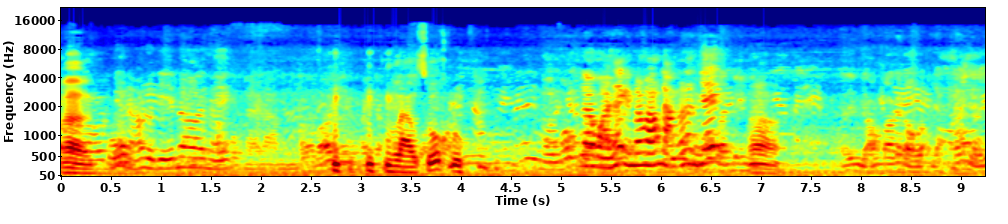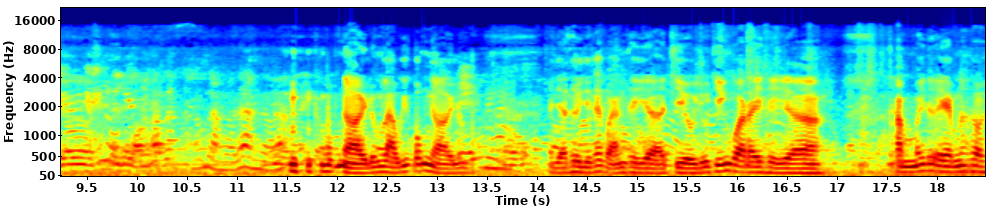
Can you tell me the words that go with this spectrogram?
ờ lao suốt luôn. Là ngoài thấy nó không đằng đó anh chứ. à. dọn ba cái đồ giờ cho hết á bóng ngời luôn lao biết bóng ngời luôn. Dạ thưa với các bạn thì à, chiều vũ chiến qua đây thì à, thăm mấy đứa em đó thôi.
